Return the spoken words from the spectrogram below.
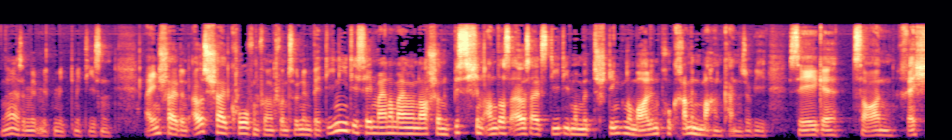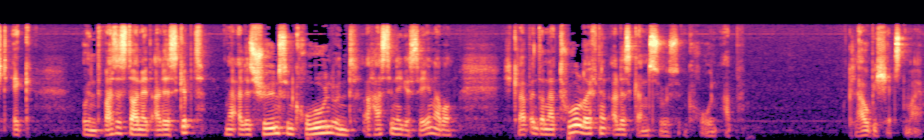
ne? also mit, mit, mit, mit diesen Einschalt- und Ausschaltkurven von, von so einem Bedini, die sehen meiner Meinung nach schon ein bisschen anders aus als die, die man mit stinknormalen Programmen machen kann, so wie Säge, Zahn, Rechteck und was es da nicht alles gibt. Ne? Alles schön synchron und hast du nicht gesehen, aber ich glaube, in der Natur läuft nicht alles ganz so synchron ab. Glaube ich jetzt mal.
